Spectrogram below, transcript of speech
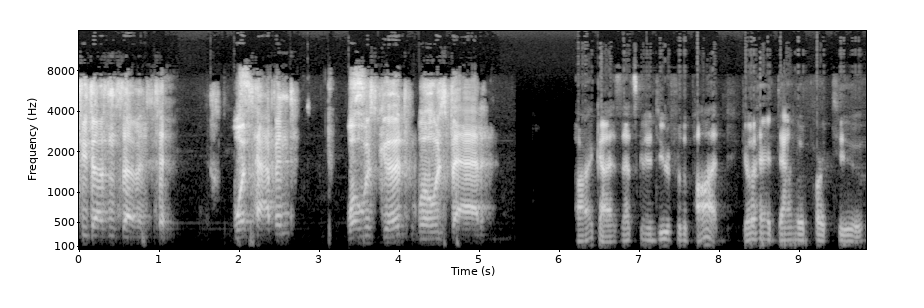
2007. What's happened? What was good? What was bad? All right, guys, that's going to do it for the pod. Go ahead, download part two.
